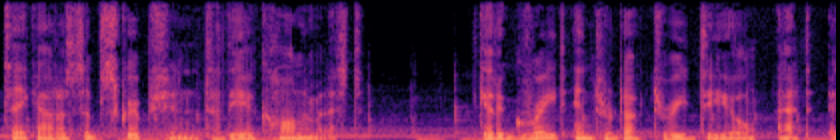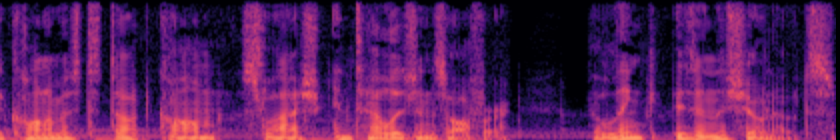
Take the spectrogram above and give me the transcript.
take out a subscription to The Economist. Get a great introductory deal at economist.com slash intelligence offer. The link is in the show notes.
